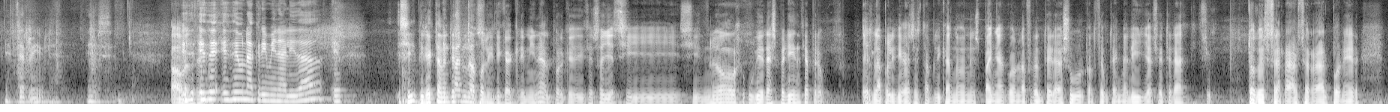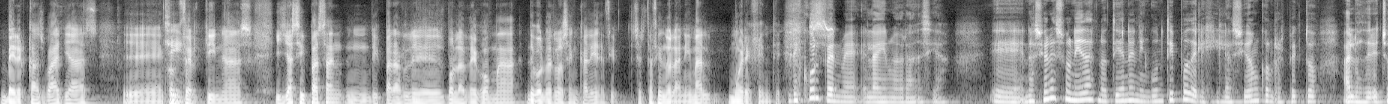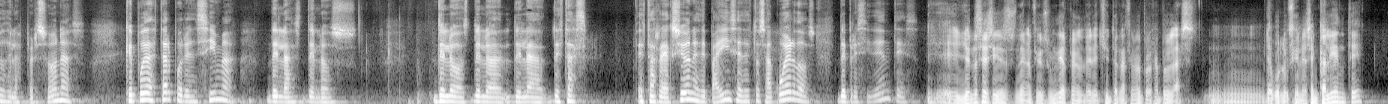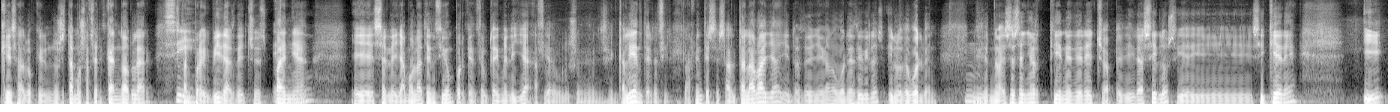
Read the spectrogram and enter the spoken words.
Es terrible. Es, Avancemos. es, es de, es de una criminalidad. es- Sí, directamente es una política criminal, porque dices, oye, si, si no hubiera experiencia, pero es la política que se está aplicando en España con la frontera sur, con Ceuta y Melilla, etcétera, sí, todo es cerrar, cerrar, poner verjas, vallas, eh, Sí. concertinas y ya si pasan, mm, dispararles bolas de goma, devolverlos en caliente. Es decir, se está haciendo el animal, muere gente. Discúlpenme la ignorancia. Eh, Naciones Unidas no tiene ningún tipo de legislación con respecto a los derechos de las personas que pueda estar por encima de las de los de los de la, de la de estas estas reacciones de países, de estos acuerdos de presidentes. Eh, yo no sé si es de Naciones Unidas, pero en el derecho internacional, por ejemplo, las mm, devoluciones en caliente, que es a lo que nos estamos acercando a hablar, Sí. están prohibidas. De hecho, España eh, se le llamó la atención porque en Ceuta y Melilla hacía devoluciones en caliente. Es decir, la gente se salta la valla y entonces llegan los guardias civiles y lo devuelven. Y Mm. dicen, no, ese señor tiene derecho a pedir asilo si, si quiere y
